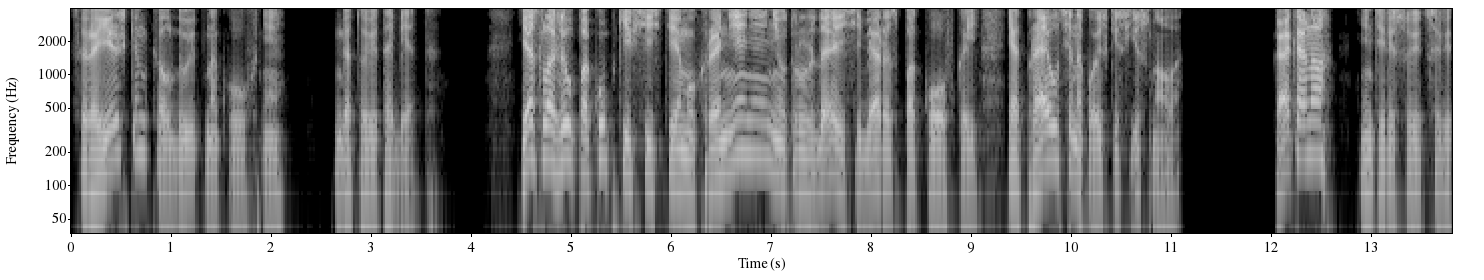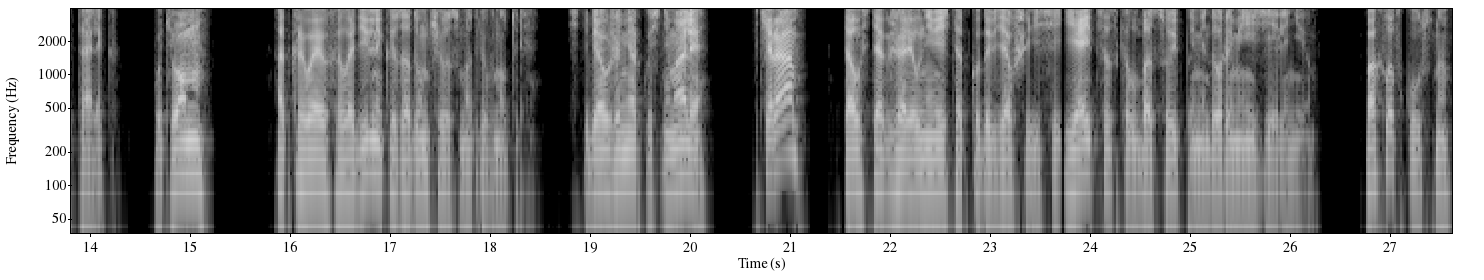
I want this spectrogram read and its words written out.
Сыроежкин колдует на кухне готовит обед. Я сложил покупки в систему хранения, не утруждая себя распаковкой, и отправился на поиски съестного. «Как оно?» — интересуется Виталик. «Путем». Открываю холодильник и задумчиво смотрю внутрь. «С тебя уже мерку снимали?» «Вчера?» Толстяк жарил невесть, откуда взявшиеся яйца с колбасой, помидорами и зеленью. Пахло вкусно.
